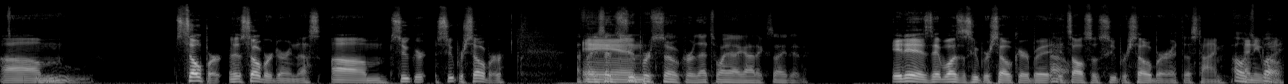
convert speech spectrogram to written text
Um sober uh, sober during this. Um super super sober. I thought you said super soaker. That's why I got excited. It is. It was a super soaker, but Oh. it's also super sober at this time. Oh, it's anyway.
